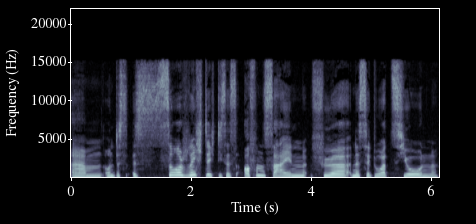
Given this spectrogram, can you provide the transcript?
Ähm, und es ist so richtig, dieses Offensein für eine Situation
